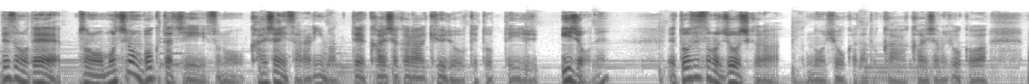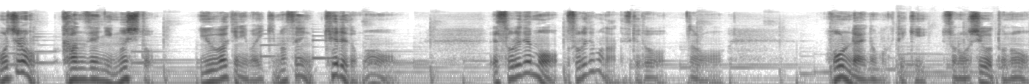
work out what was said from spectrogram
ですので、その、もちろん僕たち、その、会社員サラリーマンって会社から給料を受け取っている以上ね、当然その上司からの評価だとか会社の評価はもちろん完全に無視というわけにはいきませんけれどもそれでもそれでもなんですけどその本来の目的そのお仕事の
